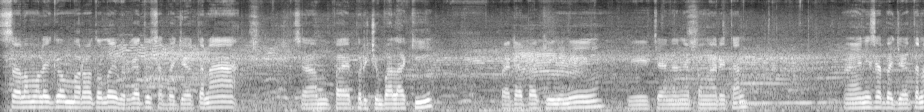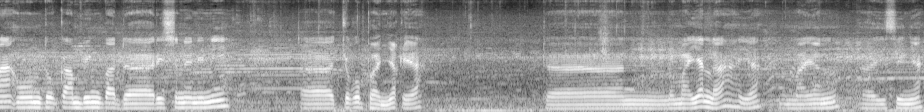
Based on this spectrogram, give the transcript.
Assalamualaikum warahmatullahi wabarakatuh sahabat Jawa Tengah Sampai berjumpa lagi pada pagi ini di channelnya Pengaritan Nah ini sahabat Jawa Tengah untuk kambing pada hari Senin ini eh, cukup banyak ya. Dan lumayan lah ya lumayan eh, isinya.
